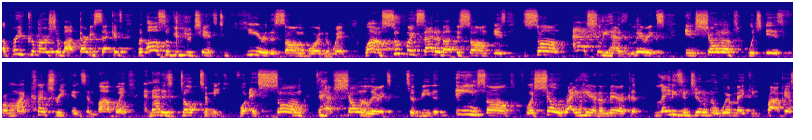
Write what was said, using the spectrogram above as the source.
a brief commercial about 30 seconds, but also give you a chance to hear the song Born to Win. Why I'm super excited about this song is the song actually has lyrics in Shona, which is from my country in Zimbabwe. And that is dope to me for a song to have Shona lyrics to be the theme song for a show right here in America. Ladies and gentlemen, we're making progress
